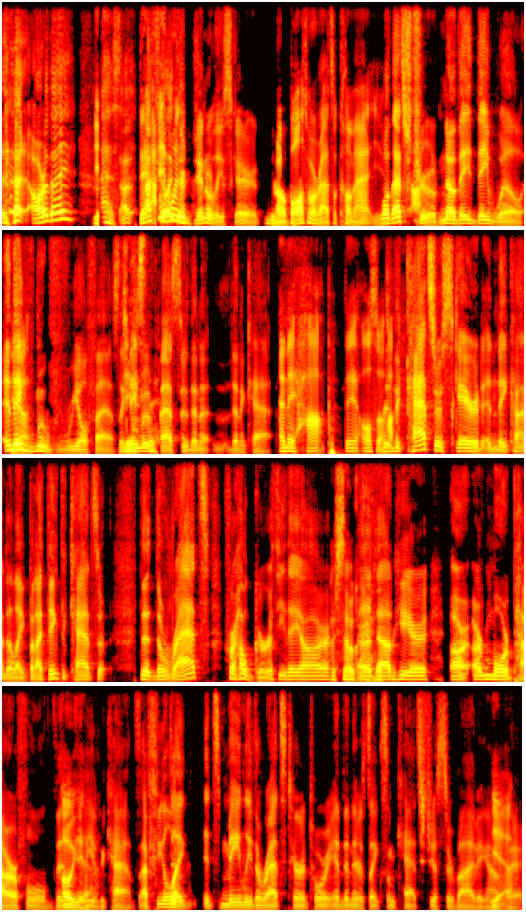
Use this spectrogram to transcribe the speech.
are they? yes, I, They- I feel I like went- they're generally scared. no Baltimore rats will come at you. Well, that's true. No, they they will, and Yeah. they move real fast. Like Yes, they move they- faster than a than a cat. and they hop. They also The, hop. the cats are scared, and they kind of like. But I think the cats are the the rats for how girthy they are They're so uh, down here are are more powerful than Oh, any yeah. of the cats. I feel The- like it's mainly the rats' territory, and then there's like some cats just surviving out Yeah. there.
